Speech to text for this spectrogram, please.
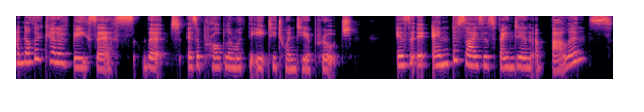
another kind of basis that is a problem with the 80-20 approach is it emphasizes finding a balance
